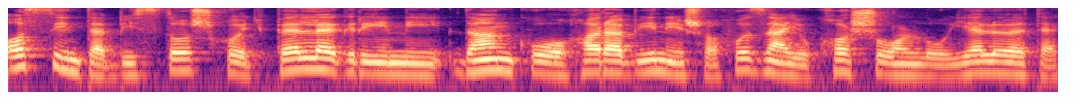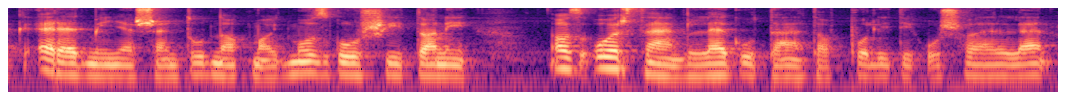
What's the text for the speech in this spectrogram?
az szinte biztos, hogy Pellegrini, Danko, Harabin és a hozzájuk hasonló jelöltek eredményesen tudnak majd mozgósítani az ország legutáltabb politikusa ellen.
